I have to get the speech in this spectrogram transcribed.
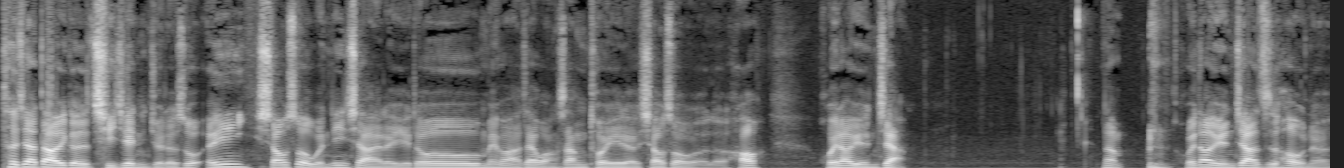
特价到一个期间，你觉得说，哎，销售稳定下来了，也都没办法再往上推了，销售额了，好，回到原价。那 回到原价之后呢，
